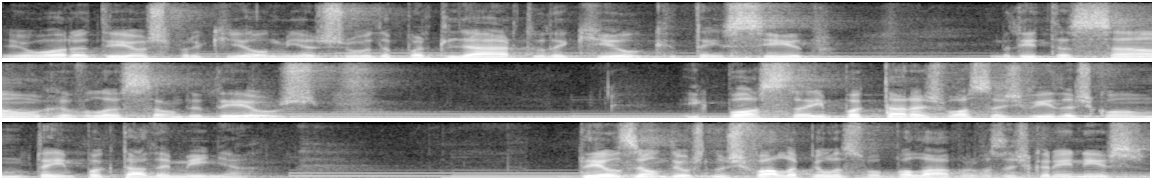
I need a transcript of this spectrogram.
eu oro a Deus para que Ele me ajude a partilhar tudo aquilo que tem sido meditação, revelação de Deus e que possa impactar as vossas vidas como tem impactado a minha. Deus é um Deus que nos fala pela Sua palavra. Vocês creem nisso?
